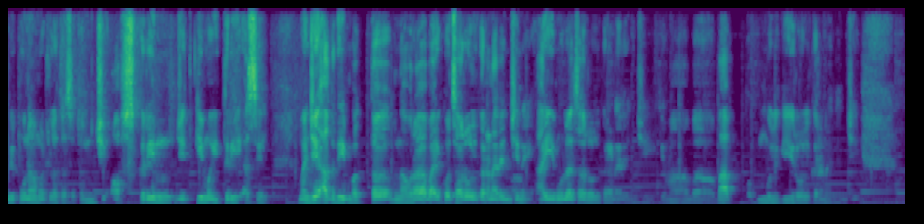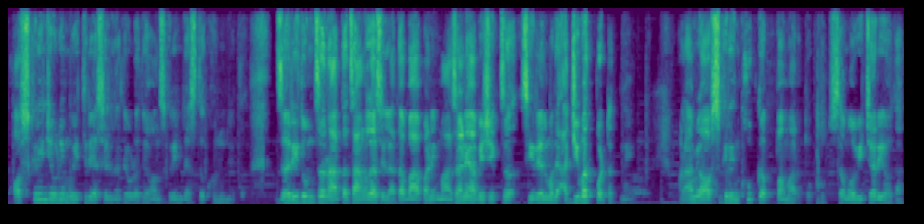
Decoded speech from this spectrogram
मी पुन्हा म्हटलं तसं तुमची ऑफस्क्रीन जितकी मैत्री असेल म्हणजे अगदी फक्त नवरा बायकोचा रोल करणाऱ्यांची नाही आई मुलाचा रोल करणाऱ्यांची किंवा बाप मुलगी रोल करणाऱ्यांची. ऑफस्क्रीन जेवढी मैत्री असेल ना तेवढं ते ऑनस्क्रीन जास्त खुलून येतं. जरी तुमचं नातं चांगलं असेल आता बाप आणि माझं आणि अभिषेकचं सिरियलमध्ये अजिबात पटत नाही. पण आम्ही ऑफस्क्रीन खूप गप्पा मारतो खूप समविचारी होता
